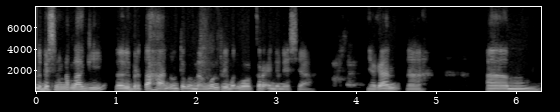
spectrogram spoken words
lebih semangat lagi, lebih bertahan untuk membangun remote worker Indonesia, ya kan. Nah, mmm,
